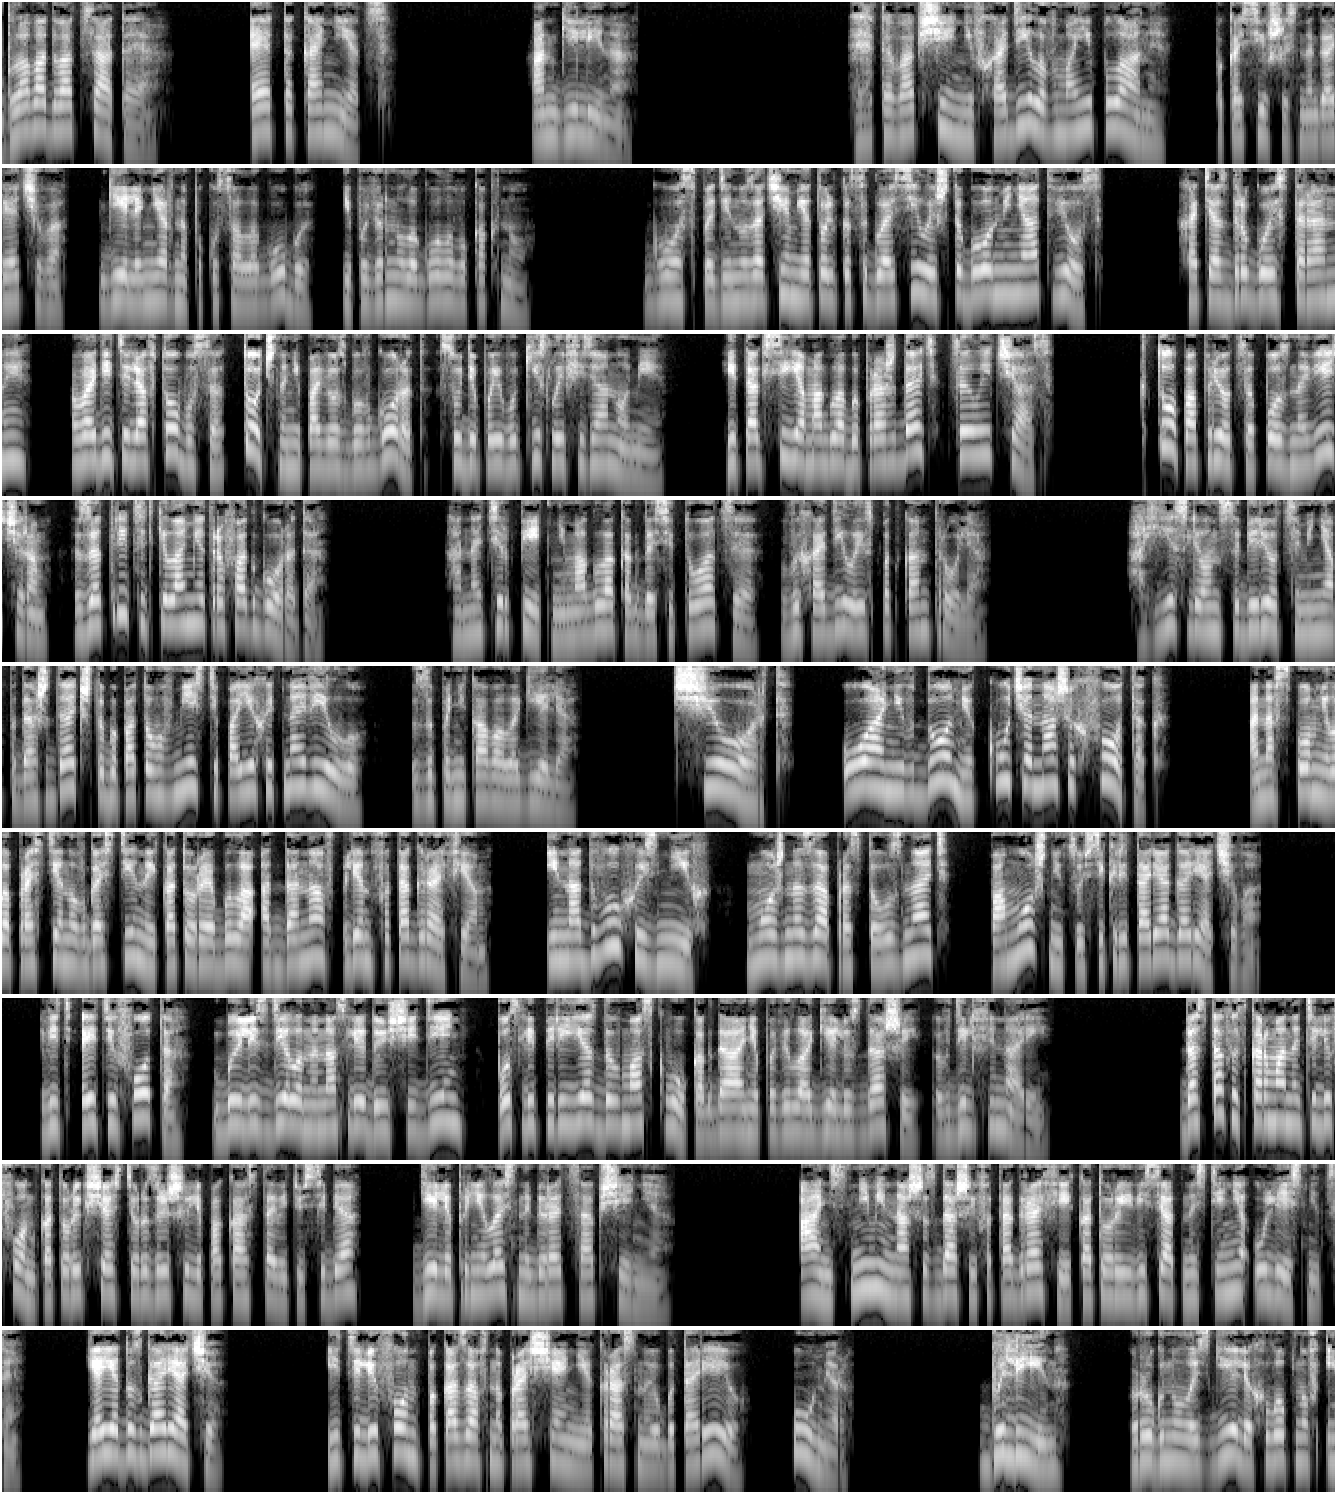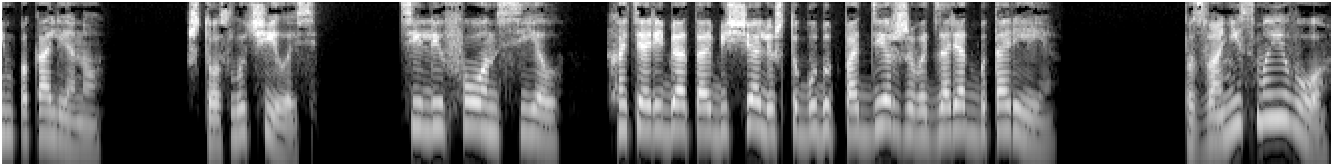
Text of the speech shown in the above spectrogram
Глава двадцатая. Это конец. Ангелина. Это вообще не входило в мои планы. Покосившись на горячего, Геля нервно покусала губы и повернула голову к окну. Господи, ну зачем я только согласилась, чтобы он меня отвез? Хотя, с другой стороны, водитель автобуса точно не повез бы в город, судя по его кислой физиономии. И такси я могла бы прождать целый час. Кто попрется поздно вечером за 30 километров от города? Она терпеть не могла, когда ситуация выходила из-под контроля. «А если он соберется меня подождать, чтобы потом вместе поехать на виллу?» — запаниковала Геля. «Чёрт! У Ани в доме куча наших фоток!» Она вспомнила про стену в гостиной, которая была отдана в плен фотографиям, и на двух из них можно запросто узнать помощницу секретаря Горячего. Ведь эти фото были сделаны на следующий день после переезда в Москву, когда Аня повела Гелю с Дашей в дельфинарий. Достав из кармана телефон, который, к счастью, разрешили пока оставить у себя, Геля принялась набирать сообщения. «Ань, сними наши с Дашей фотографии, которые висят на стене у лестницы. Я еду с горяче». И телефон, показав на прощание красную батарею, умер. «Блин!» — ругнулась Геля, хлопнув им по колену. «Что случилось?» «Телефон сел, хотя ребята обещали, что будут поддерживать заряд батареи». «Позвони с моего».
